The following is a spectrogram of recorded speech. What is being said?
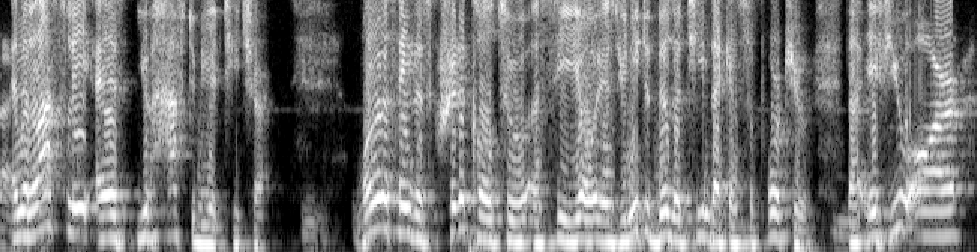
Right. And then lastly is you have to be a teacher. Mm. One of the things that's critical to a CEO is you need to build a team that can support you. Mm. Now, if you are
